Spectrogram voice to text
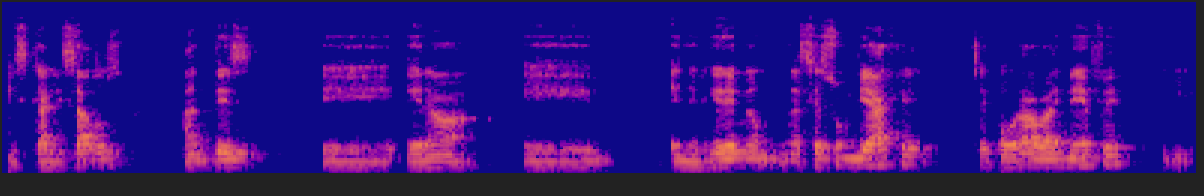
fiscalizados. Antes eh, era eh, en el gremio, me hacías un viaje, se cobraba en F y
